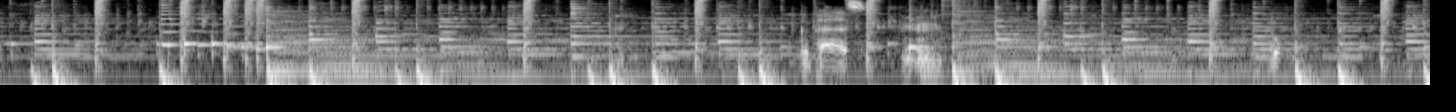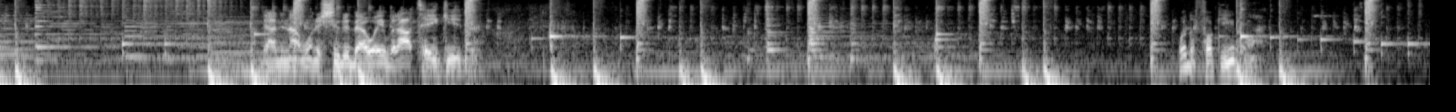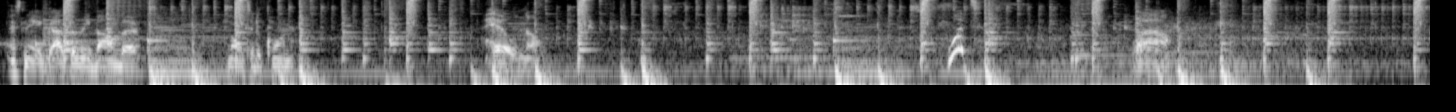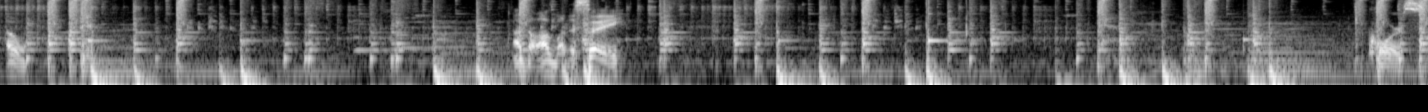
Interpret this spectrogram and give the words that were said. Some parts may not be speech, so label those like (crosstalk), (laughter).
Good pass. (clears throat) nope. I did not want to shoot it that way, but I'll take it. What the fuck are you doing? This nigga got the rebound back. Going to the corner. Hell no. What? Wow. Oh. I thought I was about to say. Of course. I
